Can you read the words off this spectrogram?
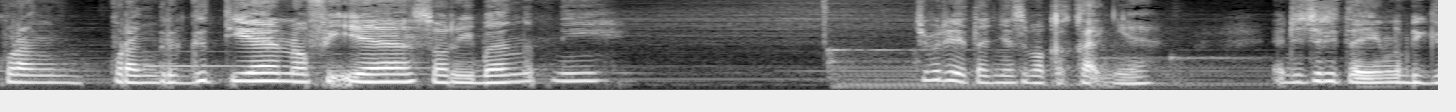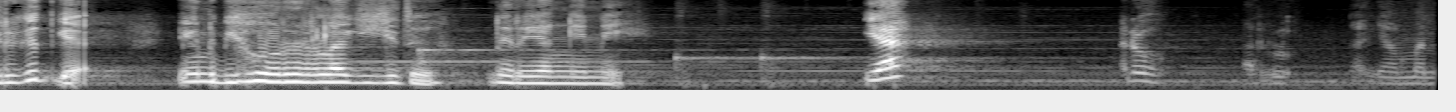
kurang kurang greget ya Novi ya. Sorry banget nih. Coba dia tanya sama kakaknya. Ada cerita yang lebih greget gak? Yang lebih horor lagi gitu dari yang ini. Ya? Aduh, aduh dulu gak nyaman.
